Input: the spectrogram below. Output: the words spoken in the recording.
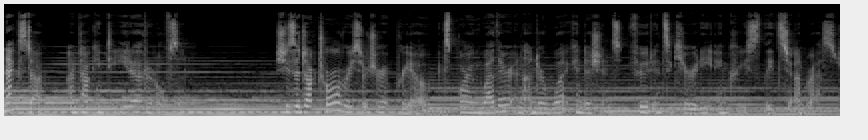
Next up, I'm talking to Ida Rudolfsen. She's a doctoral researcher at PRIO, exploring whether and under what conditions food insecurity increase leads to unrest.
